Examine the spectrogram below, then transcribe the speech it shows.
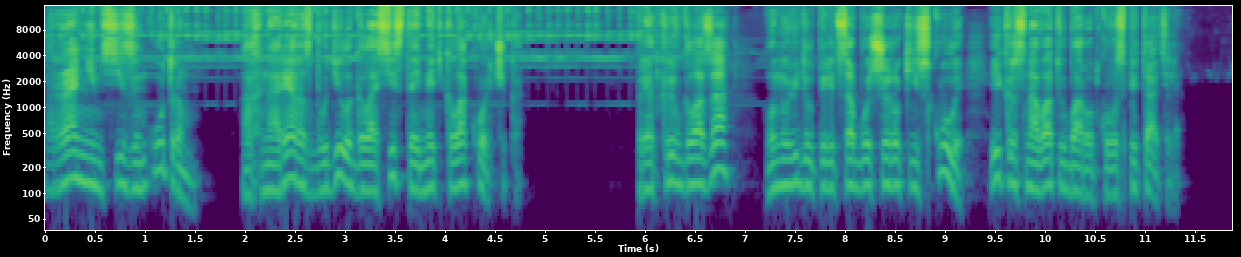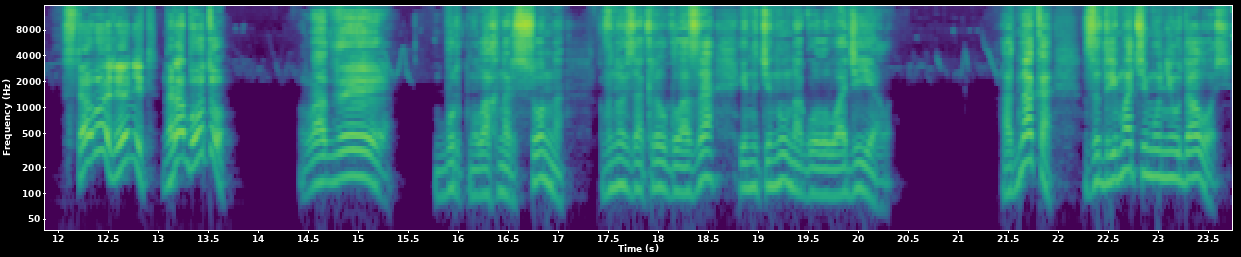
Ранним сизым утром Ахнаря разбудила голосистая медь колокольчика. Приоткрыв глаза, он увидел перед собой широкие скулы и красноватую бородку воспитателя. «Вставай, Леонид, на работу!» «Лады!» — буркнул Ахнарь сонно, вновь закрыл глаза и натянул на голову одеяло. Однако задремать ему не удалось.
